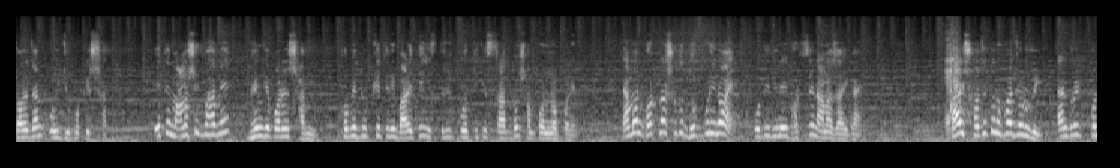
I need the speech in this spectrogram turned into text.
চলে যান ওই যুবকের সাথে। এতে মানসিকভাবে ভেঙে পড়েন স্বামী। ক্ষোভে দুঃখে তিনি বাড়িতেই স্ত্রীর প্রতীকী শ্রাদ্ধ সম্পন্ন করেন। এমন ঘটনা শুধু ধূপগুড়ি নয়, প্রতিদিনই ঘটছে নানা জায়গায়। তাই সচেতন হওয়া জরুরি। অ্যান্ড্রয়েড ফোন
